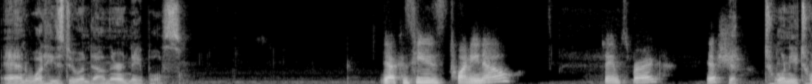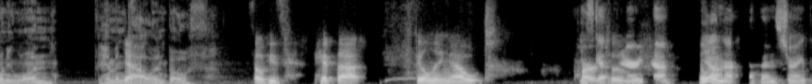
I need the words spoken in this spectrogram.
and what he's doing down there in Naples. Yeah, because he's 20 now, James Sprague ish. Yeah. 2021, him and Yeah. Dallin both. So he's hit that filling out He's part getting of there, yeah. Building Yeah. that top end strength.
